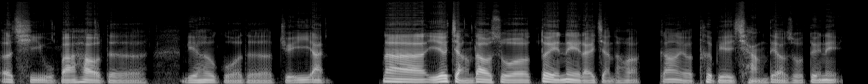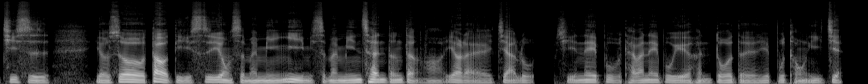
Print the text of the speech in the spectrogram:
二七五八号的联合国的决议案。那也有讲到说，对内来讲的话。刚刚有特别强调说，对内其实有时候到底是用什么名义、什么名称等等啊，要来加入，其实内部台湾内部也有很多的一些不同意见。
